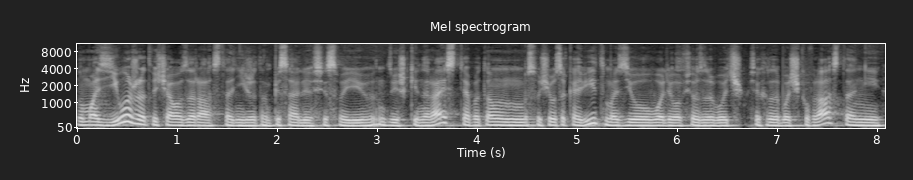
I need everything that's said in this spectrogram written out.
Ну, Mozilla же отвечала за Rust, они же там писали все свои движки на Rust, а потом случился ковид, Mozilla уволила всех разработчиков, всех разработчиков Rust, они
